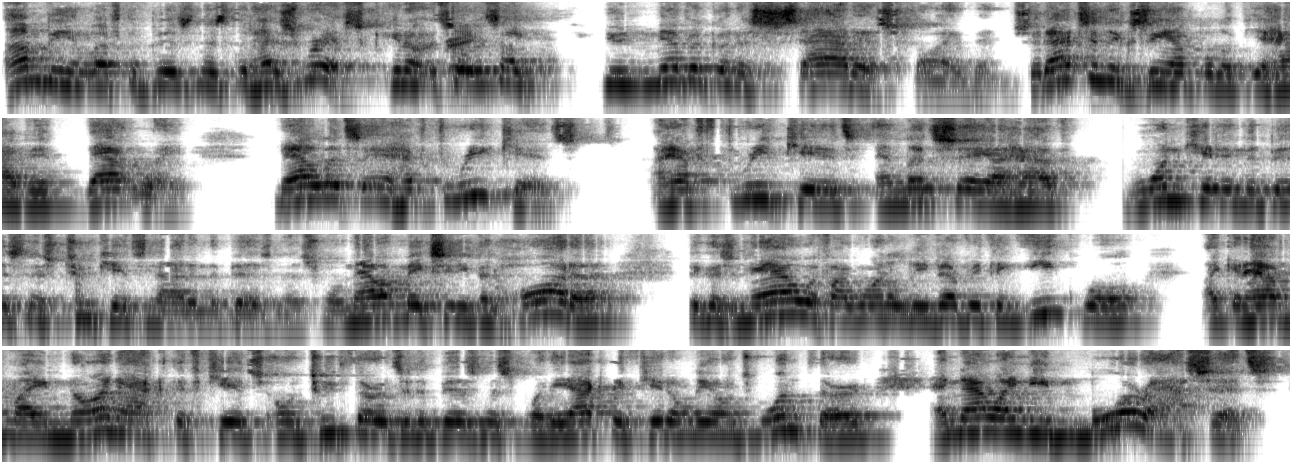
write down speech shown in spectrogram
I'm being left a business that has risk. You know, so right. it's like you're never going to satisfy them. So that's an example if you have it that way. Now, let's say I have three kids. I have three kids, and let's say I have one kid in the business, two kids not in the business. Well, now it makes it even harder because now if I want to leave everything equal, I can have my non-active kids own two thirds of the business, while the active kid only owns one third. And now I need more assets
